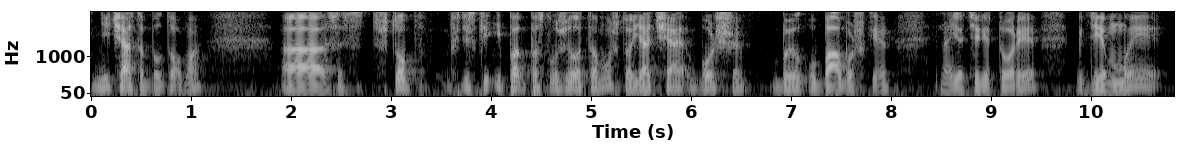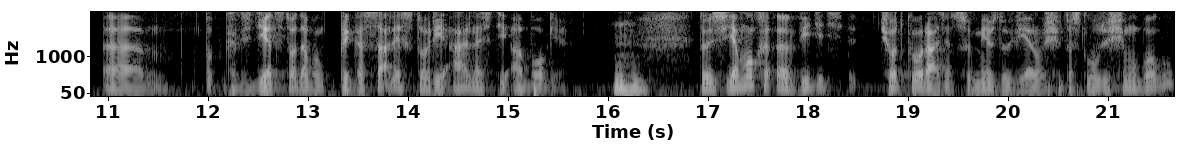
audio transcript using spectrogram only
Не часто был дома, э, что фактически и по послужило тому, что я ча больше был у бабушки на ее территории, где мы, э, как с детства, да, прикасались к той реальности о Боге. Mm-hmm. То есть я мог э, видеть четкую разницу между верующим, то есть служащему Богу,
